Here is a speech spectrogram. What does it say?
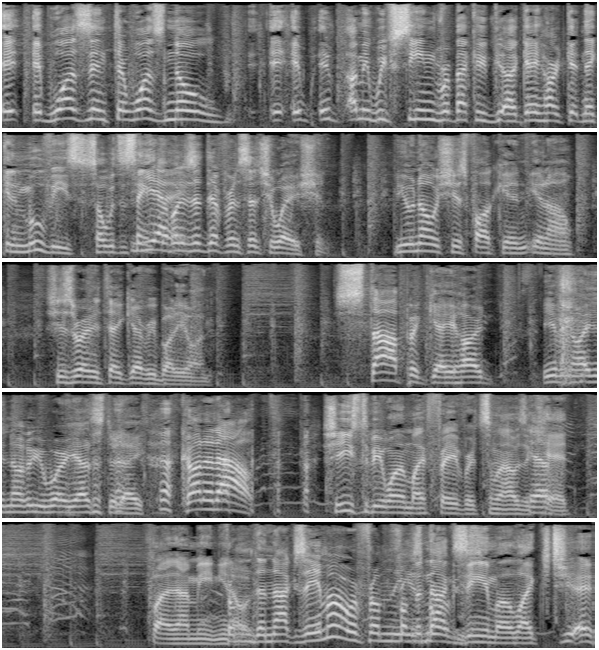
It, it wasn't. There was no. It, it, it, I mean, we've seen Rebecca uh, Gayheart get naked in movies, so it's the same. yeah, thing. but it's a different situation. You know she's fucking, you know, she's ready to take everybody on. Stop it, Gayheart. Even though I didn't know who you were yesterday. Cut it out. She used to be one of my favorites when I was a Yeah. kid. But I mean, you know From know, the Noxzema or from the from the Noxzema, like she, uh,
